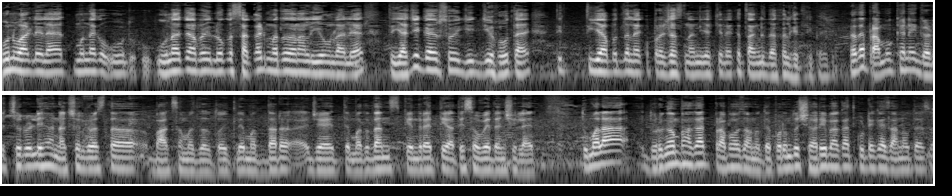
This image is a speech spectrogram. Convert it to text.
ऊन वाढलेले आहेत मग नाही का ऊन- उन्हाच्या बाई लोक सकाळी मतदानाला येऊन राहिले आहेत. तर याची गैरसोय जी जी होत आहे ती ती याबद्दल नाही का प्रशासनाने याची नाही का चांगली दखल घेतली पाहिजे. दादा प्रामुख्याने गडचिरोली हा नक्षलग्रस्त भाग समजला जातो इथले मतदार जे आहेत ते मतदान केंद्र आहेत ते अतिसंवेदनशील आहेत. तुम्हाला दुर्गम भागात प्रभाव जाणवतोय परंतु शहरी भागात कुठे काय जाणवतंय असं?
